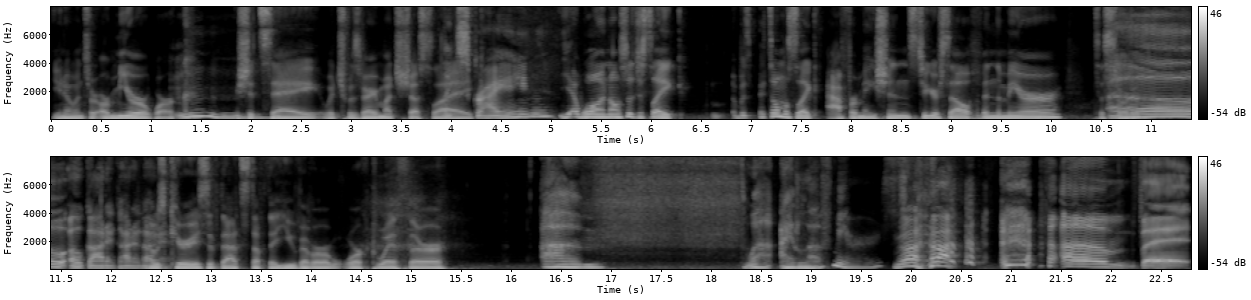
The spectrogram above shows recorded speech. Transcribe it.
you know, and sort or mirror work, I should say, which was very much just Like, like, scrying. yeah, well, and also just like it was. It's almost like affirmations to yourself in the mirror to sort of. Oh, oh, got it, got it, got I was it. curious if that's stuff that you've ever worked with or. Um, well, I love mirrors. um, but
